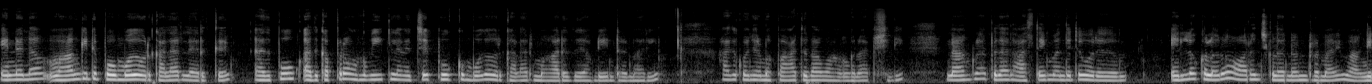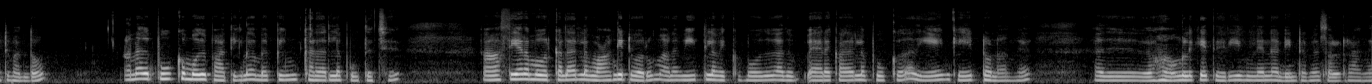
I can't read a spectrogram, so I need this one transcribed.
என்னென்னா வாங்கிட்டு போகும்போது ஒரு கலரில் இருக்குது அது பூ அதுக்கப்புறம் அவங்க வீட்டில் வச்சு பூக்கும்போது ஒரு கலர் மாறுது அப்படின்ற மாதிரி. அது கொஞ்சம் நம்ம பார்த்து தான் வாங்கணும் ஆக்சுவலி நாங்களும் இப்போ தான் லாஸ்ட் டைம் வந்துட்டு ஒரு எல்லோ கலரும் ஆரஞ்சு கலருன்ற மாதிரி வாங்கிட்டு வந்தோம். ஆனால் அது பூக்கும் போது பார்த்திங்கன்னா நம்ம பிங்க் கலரில் பூத்துச்சு. ஆசையாக நம்ம ஒரு கலரில் வாங்கிட்டு வரும். ஆனால் வீட்டில் வைக்கும்போது அது வேறு கலரில் பூக்குது. அது ஏன் கேட்டோம் நாங்கள் அது அவங்களுக்கே தெரியுங்களேன்னு அப்படின்ற மாதிரி சொல்கிறாங்க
